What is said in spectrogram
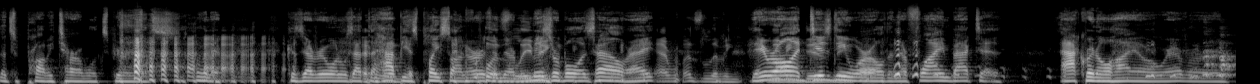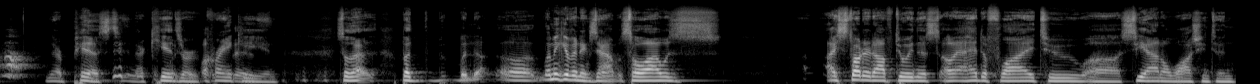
that's a probably terrible experience because everyone was at the happiest place on earth and they're miserable as hell, right? Everyone's living. They were all at Disney. World and they're flying back to Akron, Ohio, or wherever. They're pissed and their kids are cranky. this. And so that, but, but uh, let me give an example. So I was, I started off doing this. I had to fly to uh, Seattle, Washington.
